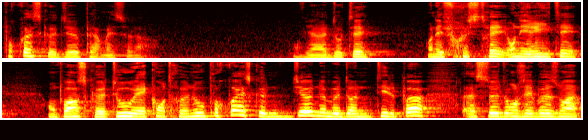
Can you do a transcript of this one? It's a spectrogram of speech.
Pourquoi est-ce que Dieu permet cela? On vient à douter, on est frustré, on est irrité, on pense que tout est contre nous. Pourquoi est-ce que Dieu ne me donne-t-il pas euh, ce dont j'ai besoin?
